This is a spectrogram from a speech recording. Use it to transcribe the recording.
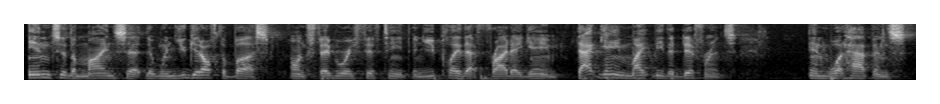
into the mindset that when you get off the bus on February 15th and you play that Friday game, that game might be the difference in what happens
